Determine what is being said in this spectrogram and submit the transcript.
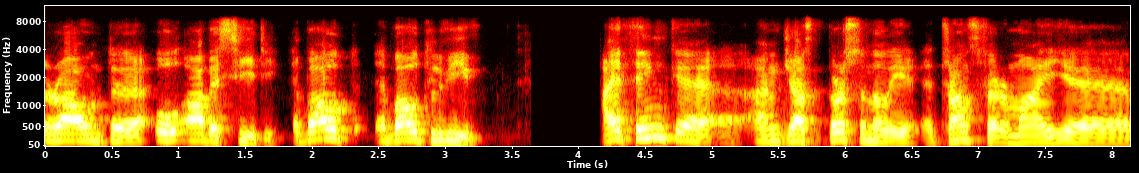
around uh, all other city. About about Lviv, I think uh, I'm just personally uh, transfer my uh,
